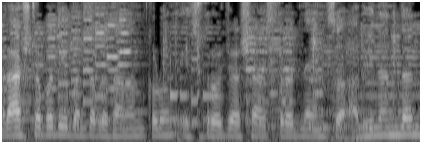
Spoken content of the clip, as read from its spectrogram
राष्ट्रपती पंतप्रधानांकडून इस्रोच्या शास्त्रज्ञांचं अभिनंदन.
